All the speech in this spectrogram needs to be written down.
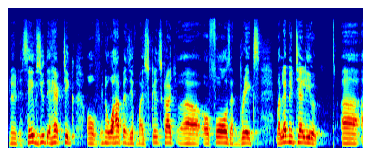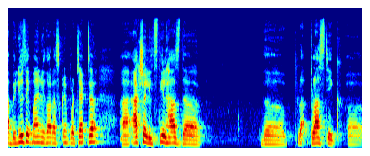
You know, it saves you the hectic of you know what happens if my screen scratch uh, or falls and breaks. But let me tell you, uh, I've been using mine without a screen protector. Uh, actually, it still has the the pl plastic uh,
